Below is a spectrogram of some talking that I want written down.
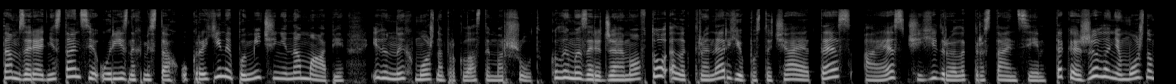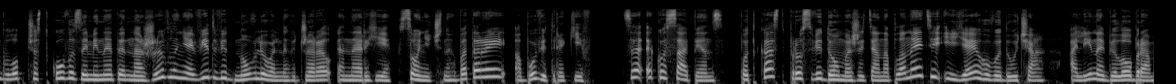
Там зарядні станції у різних містах України помічені на мапі, і до них можна прокласти маршрут. Коли ми заряджаємо авто, електроенергію постачає ТЕС, АЕС чи гідроелектростанції. Таке живлення можна було б частково замінити на живлення від відновлювальних джерел енергії, сонячних батарей або вітряків. Це Екосапіенс, подкаст про свідоме життя на планеті, і я його ведуча Аліна Білобра.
